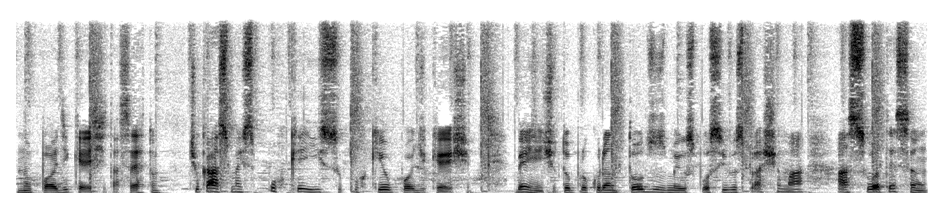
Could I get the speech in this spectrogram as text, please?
no podcast, tá certo? Tio Cássio, mas por que isso? Por que o podcast? Bem, gente, eu estou procurando todos os meios possíveis para chamar a sua atenção.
